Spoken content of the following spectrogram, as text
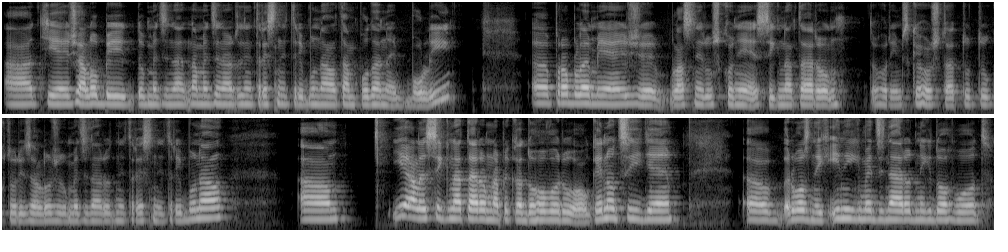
A tie žaloby do medzina- na Medzinárodný trestný tribunál tam podané boli. E, problém je, že vlastne Rusko nie je signatárom toho rímskeho štatútu, ktorý založil Medzinárodný trestný tribunál. A je ale signatárom napríklad dohovoru o genocíde, e, rôznych iných medzinárodných dohôd,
